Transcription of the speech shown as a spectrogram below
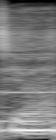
Close your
